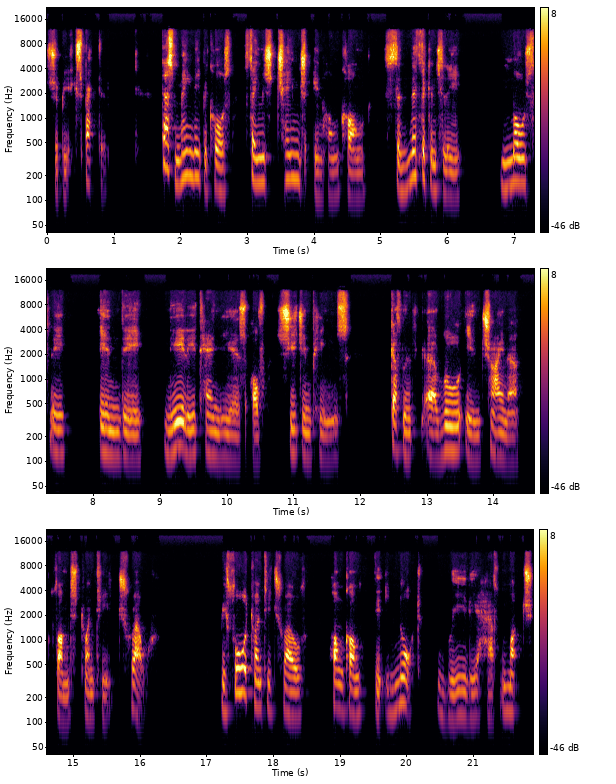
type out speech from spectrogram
should be expected? That's mainly because things change in Hong Kong significantly, mostly in the nearly 10 years of Xi Jinping's government uh, rule in China from 2012. Before 2012, Hong Kong did not really have much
